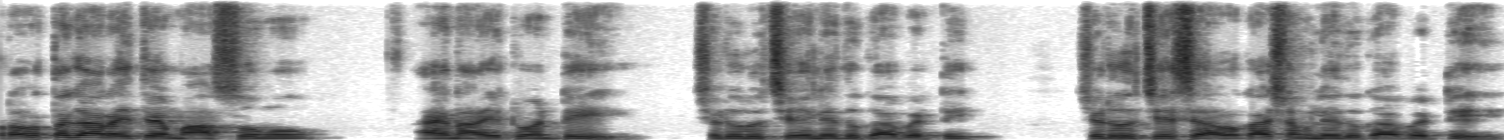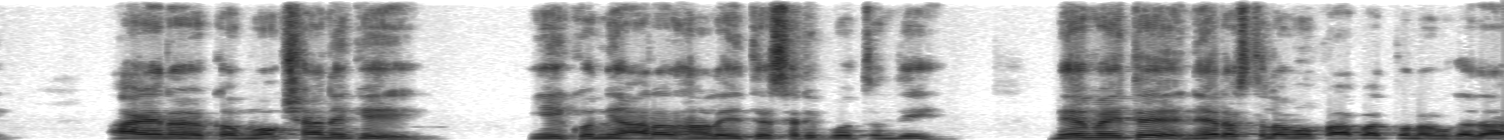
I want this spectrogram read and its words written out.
ప్రవక్త గారు అయితే మాసూము. ఆయన ఎటువంటి చెడులు చేయలేదు కాబట్టి చెడులు చేసే అవకాశం లేదు కాబట్టి ఆయన యొక్క మోక్షానికి ఈ కొన్ని ఆరాధనలు అయితే సరిపోతుంది. మేమైతే నేరస్తులము పాపాత్ములము కదా.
